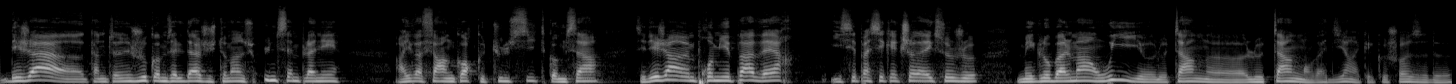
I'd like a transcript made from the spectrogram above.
déjà, quand un jeu comme Zelda, justement, sur une simple année, arrive à faire encore que tu le cites comme ça, c'est déjà un premier pas vers il s'est passé quelque chose avec ce jeu. Mais globalement, oui, euh, le temps, euh, le temps, on va dire, est quelque chose de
